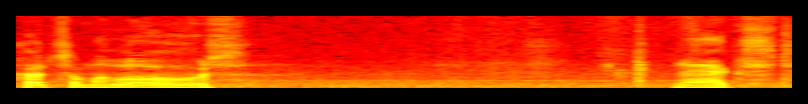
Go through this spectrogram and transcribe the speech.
cut some of those next.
